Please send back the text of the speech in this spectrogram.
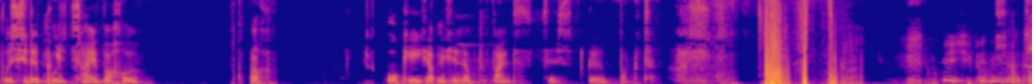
Wo ist hier die Polizeiwache? Ach, Okay, ich habe mich in der Wand festgepackt. Ich bin gerade.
